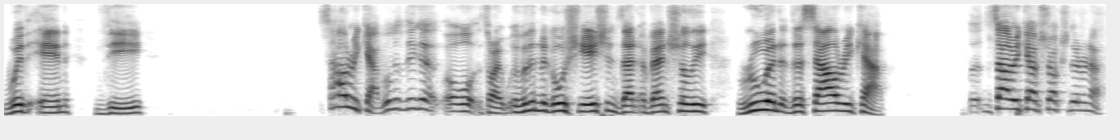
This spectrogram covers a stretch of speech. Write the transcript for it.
within the salary cap. Look at the oh sorry, within negotiations that eventually ruined the salary cap the salary cap structure there or not.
